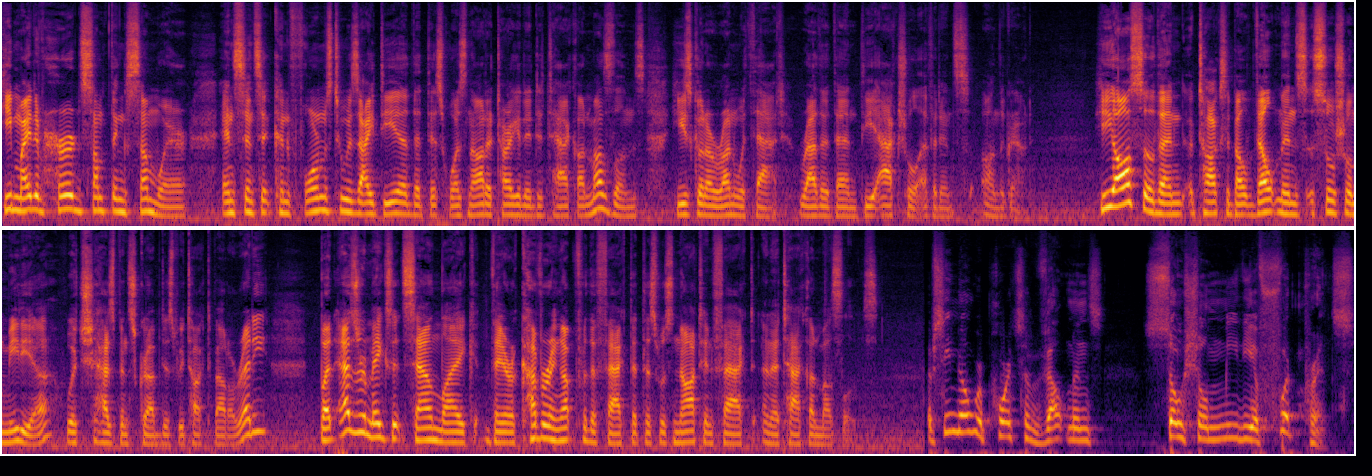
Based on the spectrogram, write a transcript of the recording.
he might have heard something somewhere, and since it conforms to his idea that this was not a targeted attack on Muslims, he's going to run with that rather than the actual evidence on the ground. He also then talks about Veltman's social media, which has been scrubbed as we talked about already, but Ezra makes it sound like they are covering up for the fact that this was not, in fact, an attack on Muslims. I've seen no reports of Veltman's social media footprints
